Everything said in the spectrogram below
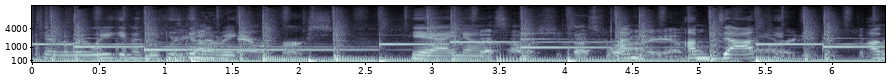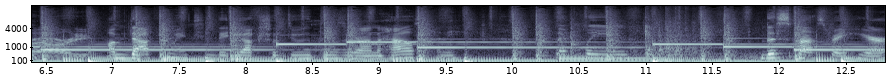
hi to everybody. What are you gonna do? He's we gonna got the camera first. Yeah, I know. That's how much. That's where I'm- I am. I'm on the docking- I'm- priority. I'm documenting that you're actually doing things around the house, honey. Gonna clean this mess right here.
